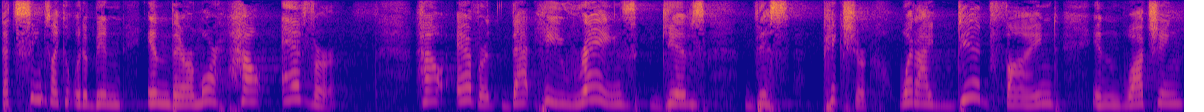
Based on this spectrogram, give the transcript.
that seems like it would have been in there more. However, however, that he reigns gives this picture. What I did find in watching,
